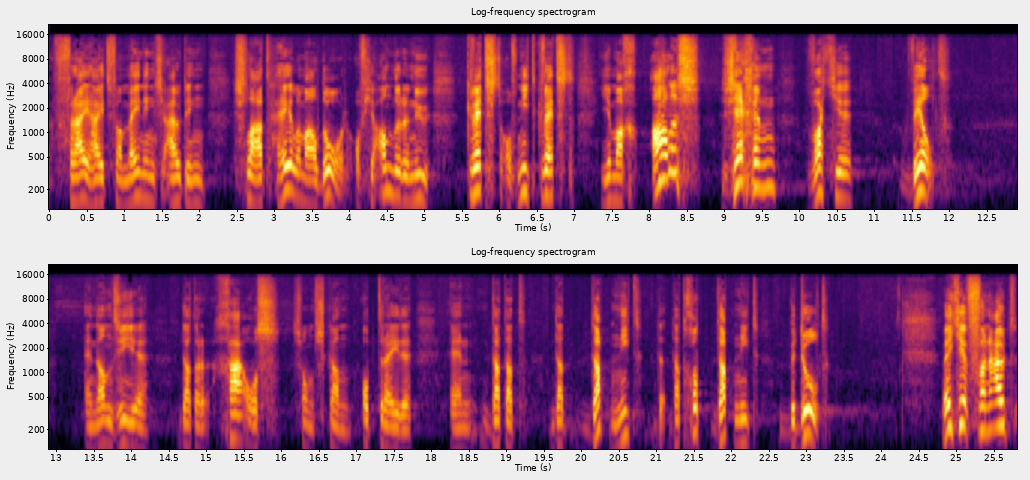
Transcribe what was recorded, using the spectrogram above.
vrijheid van meningsuiting slaat helemaal door. Of je anderen nu kwetst of niet kwetst. Je mag alles zeggen wat je wilt. En dan zie je dat er chaos soms kan optreden en dat, dat, dat, dat, niet, dat God dat niet bedoelt. Weet je, vanuit,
